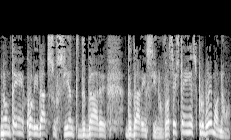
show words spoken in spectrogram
não têm a qualidade suficiente de dar, de dar ensino. Vocês têm esse problema ou não?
